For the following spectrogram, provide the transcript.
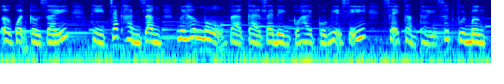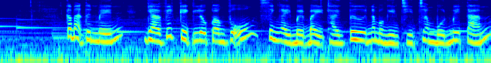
ở quận Cầu Giấy thì chắc hẳn rằng người hâm mộ và cả gia đình của hai cố nghệ sĩ sẽ cảm thấy rất vui mừng. Các bạn thân mến, nhà viết kịch Lưu Quang Vũ sinh ngày 17 tháng 4 năm 1948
